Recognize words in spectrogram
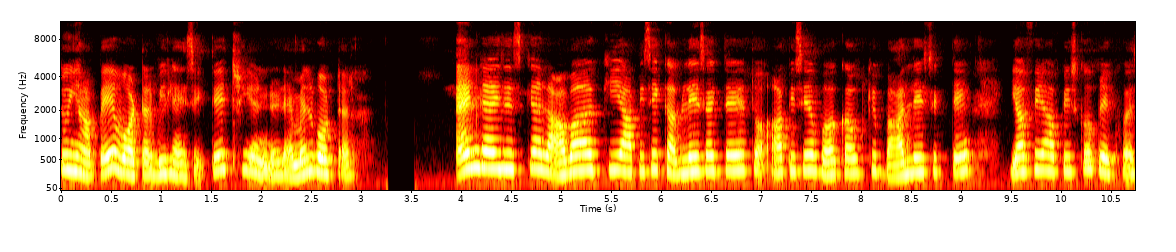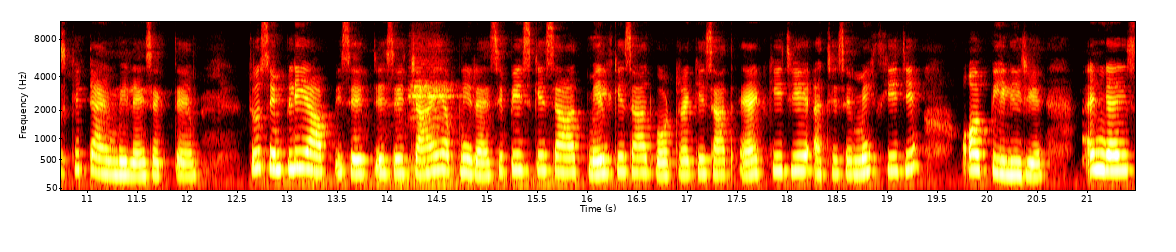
तो यहाँ पे वाटर भी ले सकते हैं three hundred M L water and guys इसके अलावा कि आप इसे कब ले सकते हैं तो आप इसे वर्कआउट के बाद ले सकते हैं, या फिर आप इसको ब्रेकफास्ट के टाइम भी ले सकते हैं. तो सिंपली आप इसे, जैसे चाहे अपनी रेसिपीज़ के साथ मिल्क के साथ वाटर के साथ ऐड कीजिए, अच्छे से मिक्स कीजिए और पी लीजिए. एंड गाइज़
